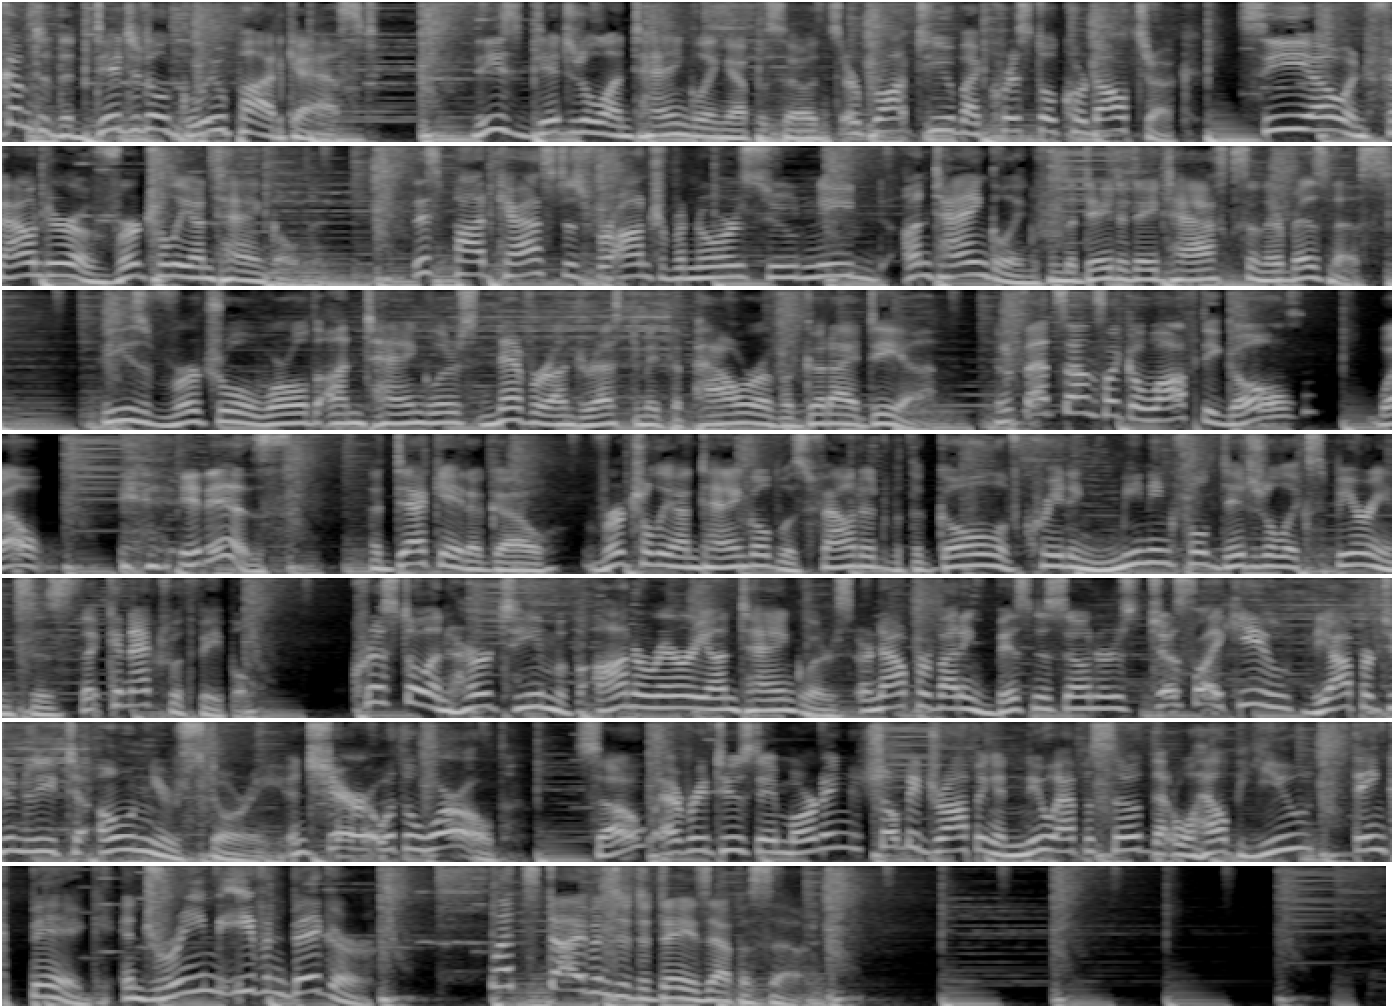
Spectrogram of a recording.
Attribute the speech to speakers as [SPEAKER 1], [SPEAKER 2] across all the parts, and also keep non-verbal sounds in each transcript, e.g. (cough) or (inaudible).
[SPEAKER 1] Welcome to the Digital Glue Podcast. These digital untangling episodes are brought to you by Crystal Kordalchuk, CEO and founder of Virtually Untangled. This podcast is for entrepreneurs who need untangling from the day to day tasks in their business. These virtual world untanglers never underestimate the power of a good idea. And if that sounds like a lofty goal, well, (laughs) it is. A decade ago, Virtually Untangled was founded with the goal of creating meaningful digital experiences that connect with people. Crystal and her team of honorary untanglers are now providing business owners just like you the opportunity to own your story and share it with the world. So, every Tuesday morning, she'll be dropping a new episode that will help you think big and dream even bigger. Let's dive into today's episode.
